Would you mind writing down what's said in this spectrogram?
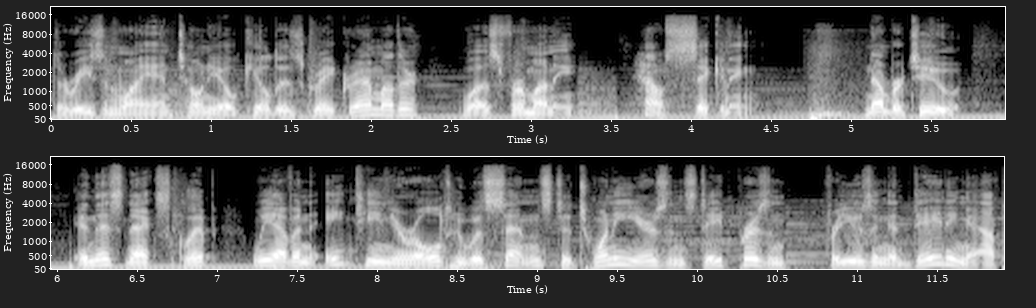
The reason why Antonio killed his great-grandmother was for money. How sickening. Number 2. In this next clip, we have an 18-year-old who was sentenced to 20 years in state prison for using a dating app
